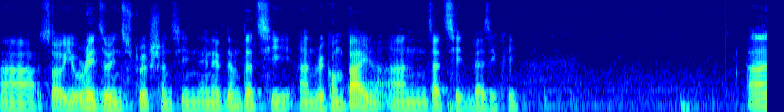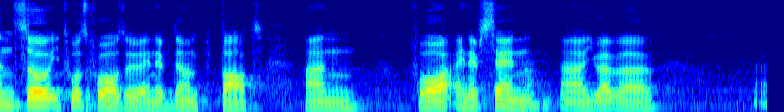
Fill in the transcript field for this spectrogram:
uh, so you read the instructions in nfdump.c and recompile and that's it basically. And so it was for the nfdump part. And for nfsen, uh, you have a, a,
